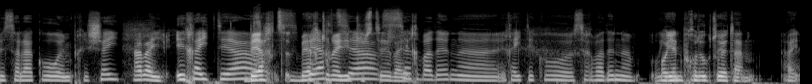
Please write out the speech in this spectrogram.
bezalako enpresei, Ah, bai. erraitea, Behart- behartu nahi dituzte, bai. zer baden, uh, erraiteko zer baden, uh, Hoien produktuetan. Bai,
